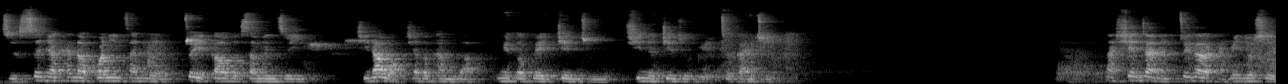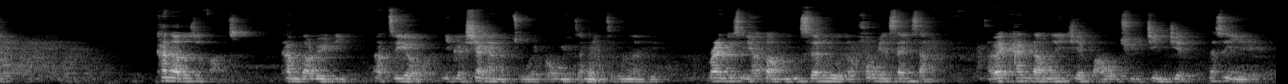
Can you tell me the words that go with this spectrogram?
只剩下看到观音山的最高的三分之一，其他往下都看不到，因为都被建筑新的建筑给遮盖住。那现在呢，最大的改变就是。看到都是房子，看不到绿地，那只有一个像样的竹围公园在民治路那边，不然就是你要到民生路的后面山上，才会看到那一些保护区进建，但是也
